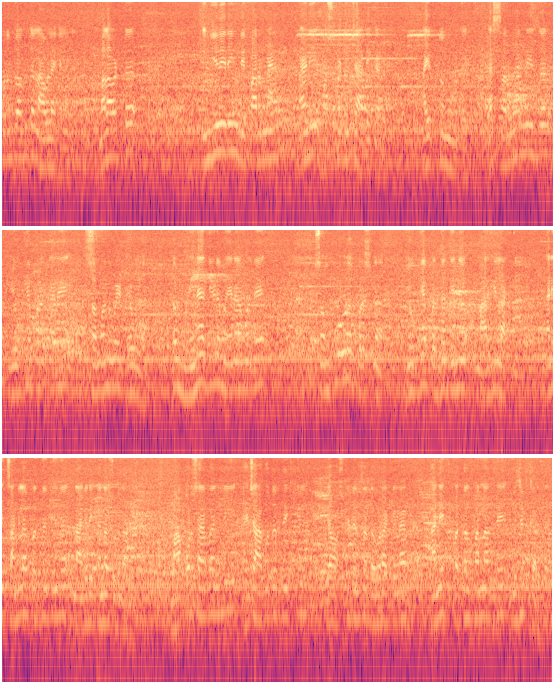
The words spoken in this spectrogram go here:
परंतु अजून त्या लावल्या गेल्या नाहीत. मला वाटतं इंजिनिअरिंग डिपार्टमेंट आणि हॉस्पिटलचे अधिकारी आयुक्त महोदय या सर्वांनी जर योग्य प्रकारे समन्वय ठेवलं तर महिन्या दीड महिन्यामध्ये संपूर्ण प्रश्न योग्य पद्धतीनं मार्गी लागतील. आणि चांगल्या पद्धतीनं नागरिकांना सुविधा महापौर साहेबांनी ह्याच्या अगोदर देखील या हॉस्पिटलचा दौरा केला. अनेक प्रकल्पांना ते व्हिजिट करतात.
